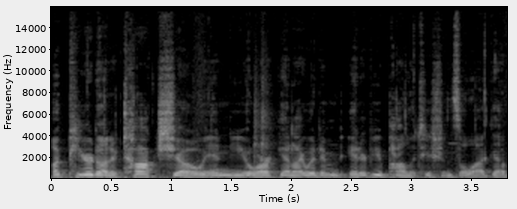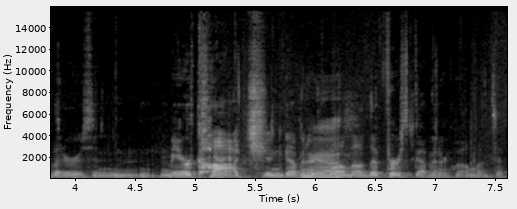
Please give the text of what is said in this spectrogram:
appeared on a talk show in New York, and I would in- interview politicians, a lot governors, and Mayor Koch, and Governor Yeah. Cuomo, the first Governor Cuomo. And stuff.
